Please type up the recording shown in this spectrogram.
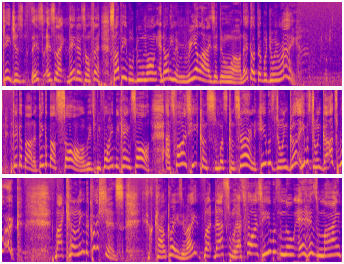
They just it's it's like they just don't fair. Some people do wrong and don't even realize they're doing wrong. They thought they were doing right. Think about it. Think about Saul before he became Saul. As far as he cons- was concerned, he was doing good. He was doing God's work by killing the Christians. Kind of crazy, right? But that's as far as he was new in his mind.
